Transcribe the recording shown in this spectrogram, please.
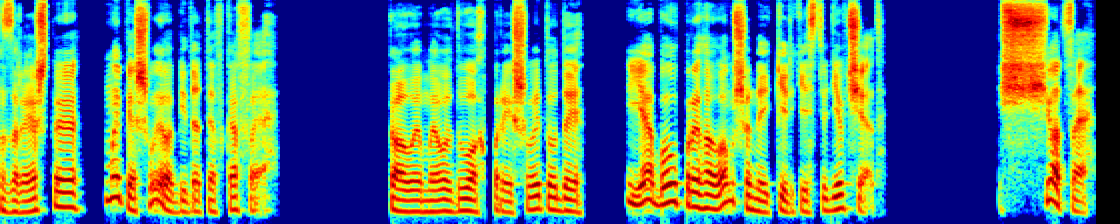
Зрештою, ми пішли обідати в кафе. Коли ми вдвох прийшли туди, я був приголомшений кількістю дівчат. Що це?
